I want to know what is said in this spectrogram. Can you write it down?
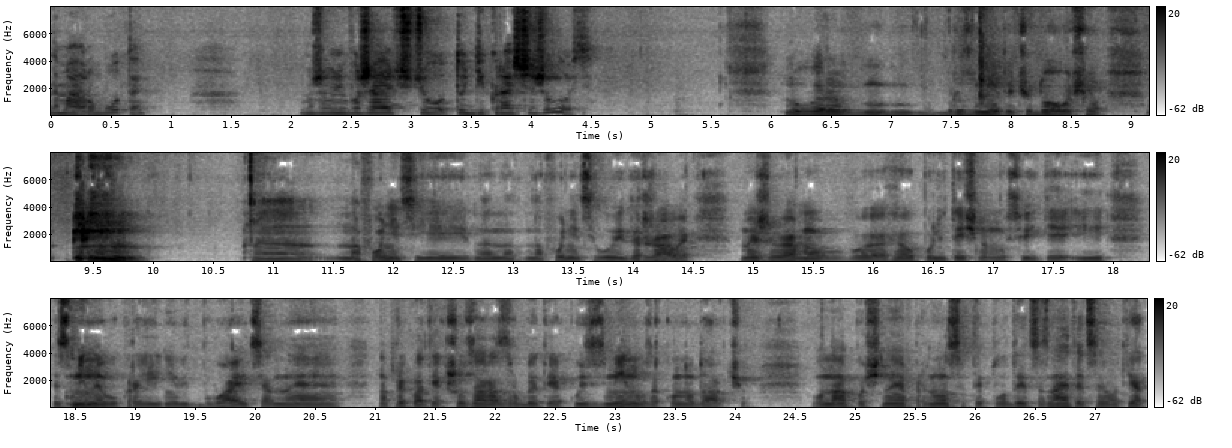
немає роботи. Може, вони вважають, що тоді краще жилось. Ну, ви розумієте чудово, що на фоні цієї, на, на, фоні цілої держави ми живемо в геополітичному світі, і зміни в Україні відбуваються не, наприклад, якщо зараз зробити якусь зміну законодавчу, вона почне приносити плоди. Це знаєте, це от як,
